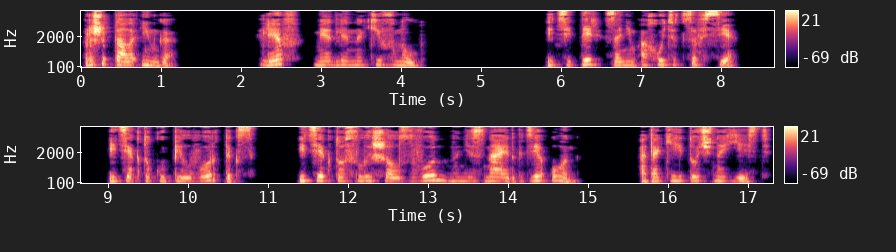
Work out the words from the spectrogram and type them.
Прошептала Инга. Лев медленно кивнул. И теперь за ним охотятся все. И те, кто купил Вортекс, и те, кто слышал звон, но не знает, где он. А такие точно есть.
